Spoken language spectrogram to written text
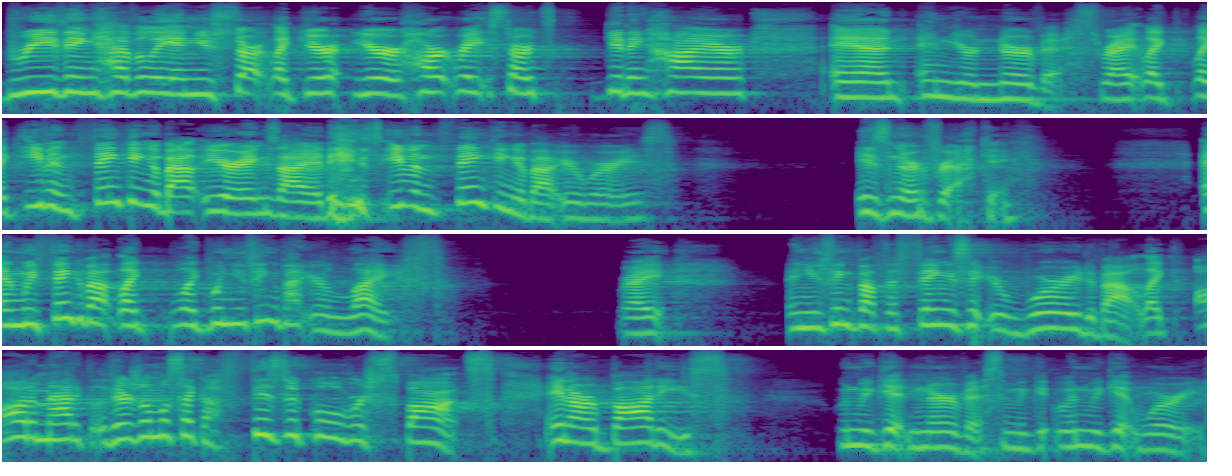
breathing heavily and you start like your, your heart rate starts getting higher and, and you're nervous, right? Like, like even thinking about your anxieties, even thinking about your worries is nerve wracking. And we think about like, like when you think about your life, right? And you think about the things that you're worried about, like automatically, there's almost like a physical response in our bodies when we get nervous and we get, when we get worried.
